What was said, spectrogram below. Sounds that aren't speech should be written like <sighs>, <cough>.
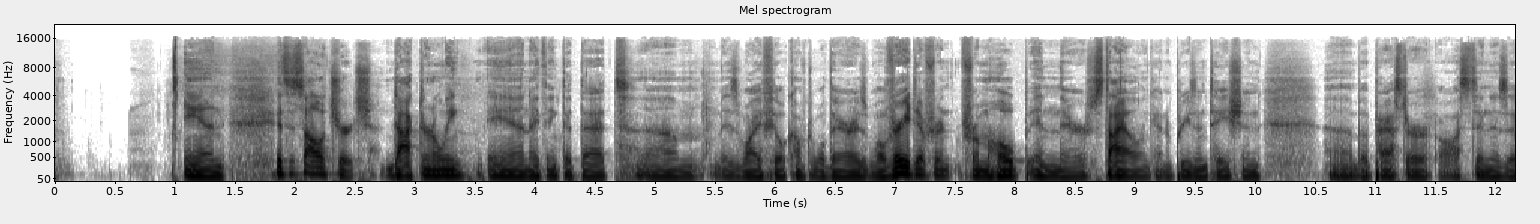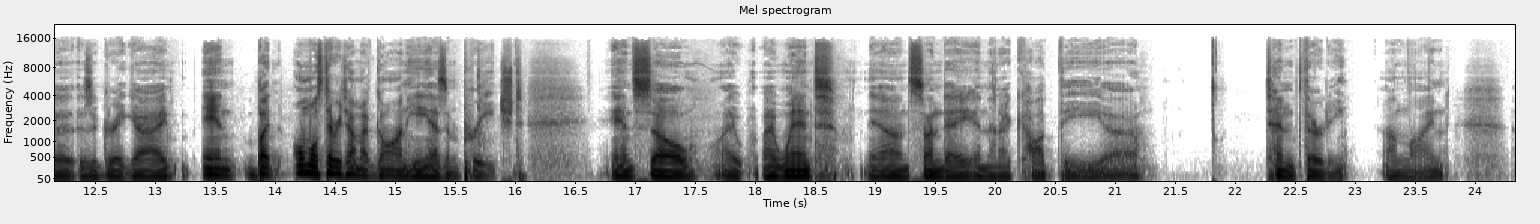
and it's a solid church doctrinally, and I think that that um, is why I feel comfortable there as well. Very different from Hope in their style and kind of presentation. Uh, but Pastor Austin is a is a great guy, and but almost every time I've gone, he hasn't preached, and so I I went on Sunday, and then I caught the uh, ten thirty online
